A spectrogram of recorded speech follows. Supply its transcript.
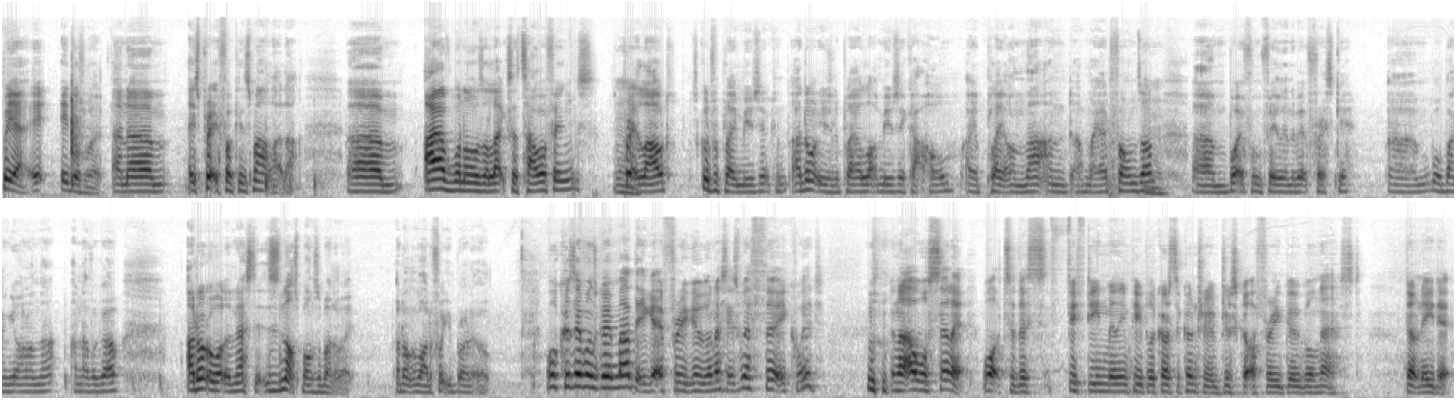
but yeah, it, it does work. And um, it's pretty fucking smart like that. Um, I have one of those Alexa Tower things. It's pretty loud. It's good for playing music. I don't usually play a lot of music at home. I play it on that and have my headphones on. Um, but if I'm feeling a bit frisky, um, we'll bang it on on that and have a go. I don't know what the Nest is. This is not sponsored, by the way. I don't know why the fuck you brought it up. Well, because everyone's going mad that you get a free Google Nest. It's worth 30 quid. and like, I will sell it. What, to the 15 million people across the country who've just got a free Google Nest? Don't need it.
